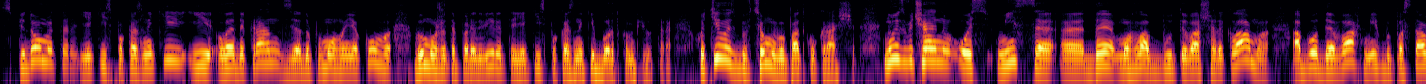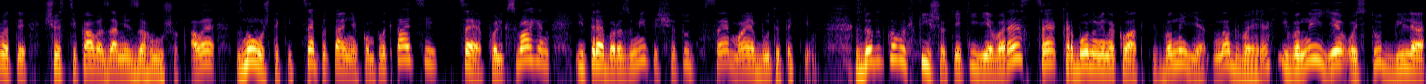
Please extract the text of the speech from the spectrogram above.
спідометр, якісь показники і LED-екран, за допомогою якого ви можете перевірити якісь показники борткомп'ютера. Хотілося б в цьому випадку краще. Ну і звичайно, ось місце, е, де могла б бути ваша реклама, або де ваг міг би поставити щось цікаве замість заглушок. Але знову ж таки, це питання комплектації, Це Volkswagen, і треба розуміти, що тут все має бути таким. З додаткових фішок, які є в РС, це карбонові накладки. Вони є на дверях і вони є ось тут біля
